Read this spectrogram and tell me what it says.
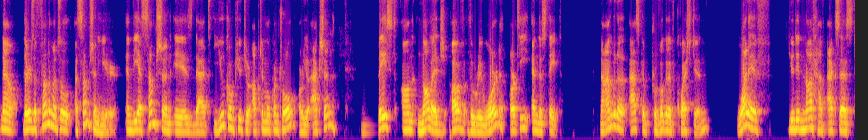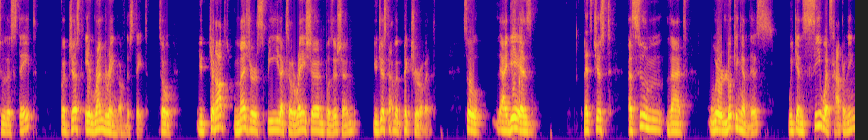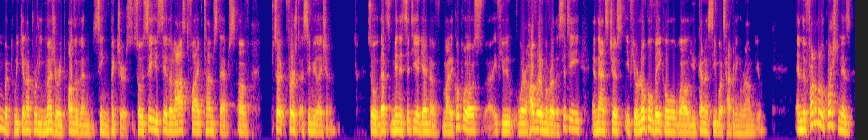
Now, there's a fundamental assumption here, and the assumption is that you compute your optimal control or your action based on knowledge of the reward, RT, and the state. Now, I'm going to ask a provocative question. What if you did not have access to the state, but just a rendering of the state? So you cannot measure speed, acceleration, position, you just have a picture of it. So the idea is let's just assume that we're looking at this, we can see what's happening, but we cannot really measure it other than seeing pictures. So say you see the last five time steps of first a simulation. So that's Minicity again of Malikopoulos. Uh, if you were hovering over the city, and that's just if your local vehicle, well, you kind of see what's happening around you. And the fundamental question is,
